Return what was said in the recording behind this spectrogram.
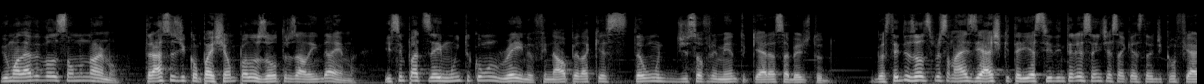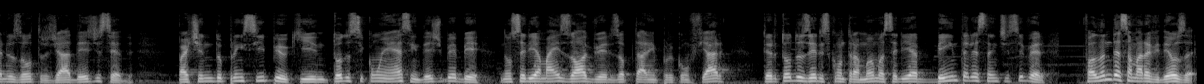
vi uma leve evolução no Norman, traços de compaixão pelos outros além da Emma, e simpatizei muito com o Ray no final pela questão de sofrimento que era saber de tudo. Gostei dos outros personagens e acho que teria sido interessante essa questão de confiar nos outros já desde cedo. Partindo do princípio que todos se conhecem desde bebê, não seria mais óbvio eles optarem por confiar? Ter todos eles contra a mama seria bem interessante se ver. Falando dessa maravilhosa,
